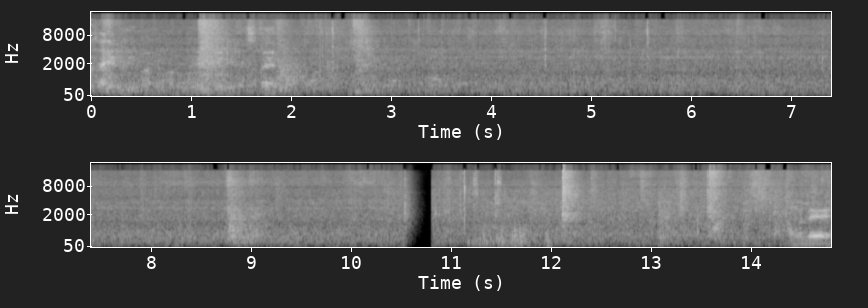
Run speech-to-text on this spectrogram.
هذا هندي ما في معلومة هندي اسباني عامل ايه؟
